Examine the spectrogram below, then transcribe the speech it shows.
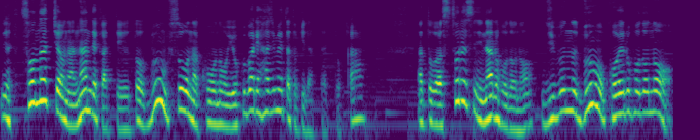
で、そうなっちゃうのはなんでかっていうと、分不相な効能を欲張り始めた時だったりとか、あとはストレスになるほどの、自分の分を超えるほどの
